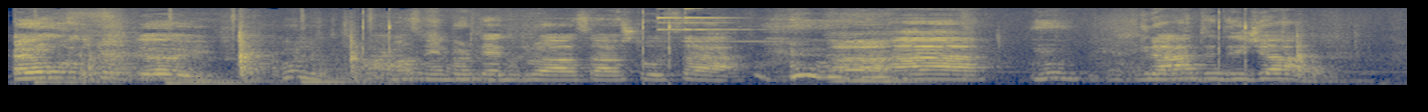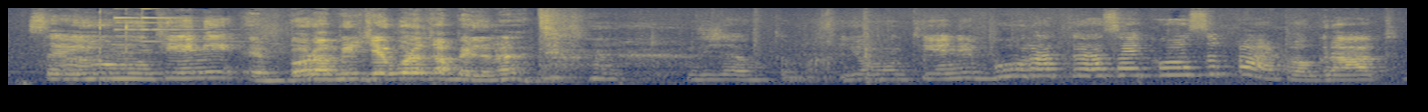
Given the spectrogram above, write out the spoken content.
E u të të ojë. Mos më bërtet grua sa ashtu sa. Ah. Gratë, dëgjo. Se ju mund t'jeni... E bëra mirë që e vura kapelën, e? Dëgjo të ma. Ju mund t'jeni burrat e asaj kohës së parë, po gratë.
